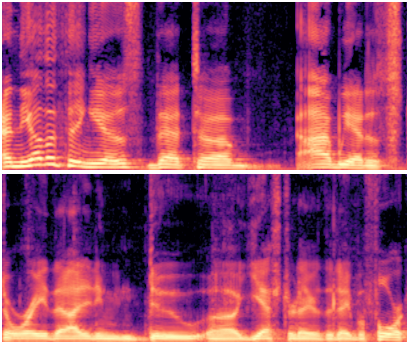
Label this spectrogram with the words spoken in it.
and the other thing is that uh, I, we had a story that I didn't even do uh, yesterday or the day before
